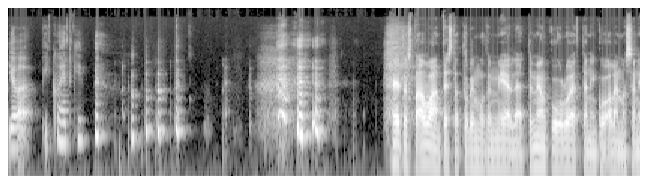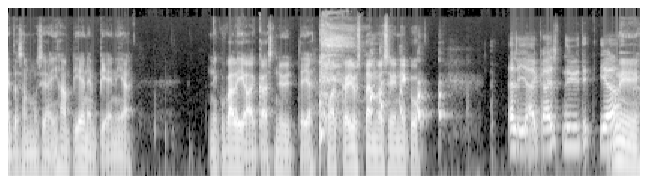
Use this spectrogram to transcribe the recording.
Joo, pikku hetki. Hei, tuosta avanteesta tuli muuten mieleen, että me on kuullut, että niinku olemassa niitä semmoisia ihan pienen pieniä niinku väliaikaisnyyttejä, vaikka just tämmöisiä niinku, Väliaikaisnyytit, joo. niin,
